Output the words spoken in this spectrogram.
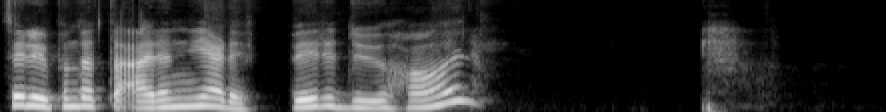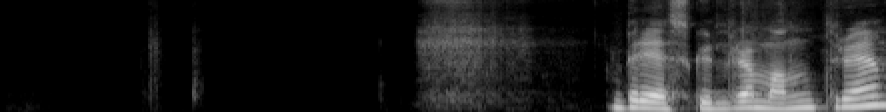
Så jeg lurer på om dette er en hjelper du har. Bredskuldra mann, tror jeg.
